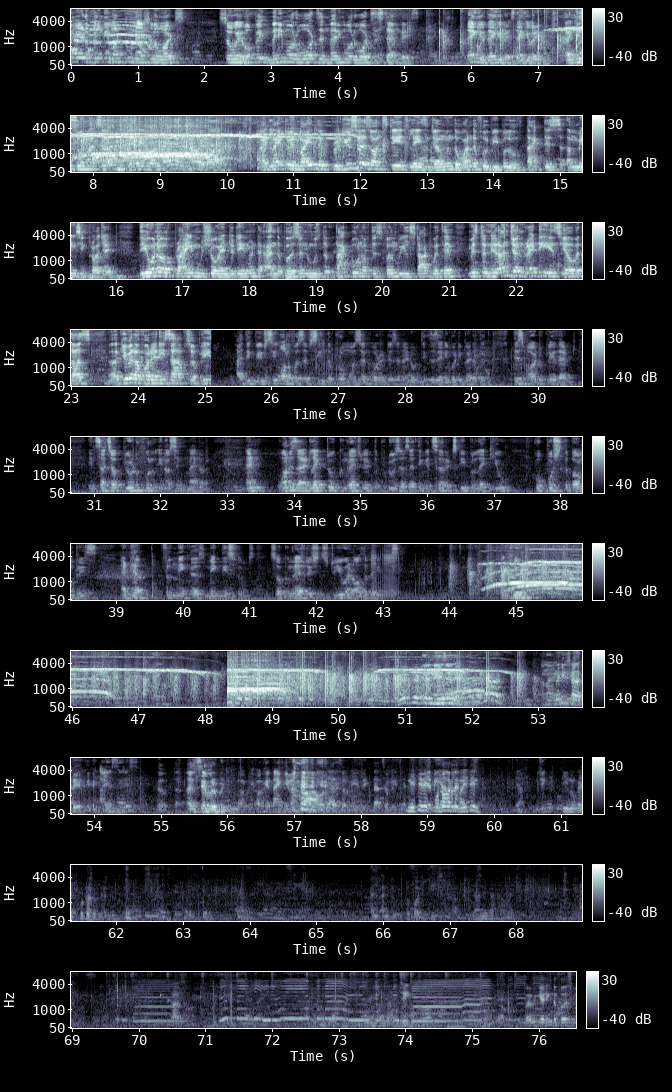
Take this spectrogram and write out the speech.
he made a film, he won two national awards. So we're hoping many more awards and many more awards this time, guys. Thank you, thank you, guys. Thank you very much. Thank you so much, sir, for sharing all that. And now, uh, I'd like to invite the producers on stage, ladies and gentlemen, the wonderful people who've backed this amazing project. The owner of Prime Show Entertainment and the person who's the backbone of this film. We'll start with him. Mr. Niranjan Reddy is here with us. Uh, give it up for Reddy Saab, so please. I think we've seen all of us have seen the promos and what it is, and I don't think there's anybody better than this boy to play that in such a beautiful, innocent manner. And one is I'd like to congratulate the producers. I think it's sir, it's people like you who push the boundaries and help filmmakers make these films. So congratulations to you and all the very best. Thank you. No, I'll savor a bit. Okay, okay, thank you. Wow, that's amazing. That's amazing. Nitin Can एक photo कर ले Nitin Yeah. Ji. तीनों का एक photo कर ले I'll, I'll do it before he leaves. जाने का था भाई Ji. Where are we getting the first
